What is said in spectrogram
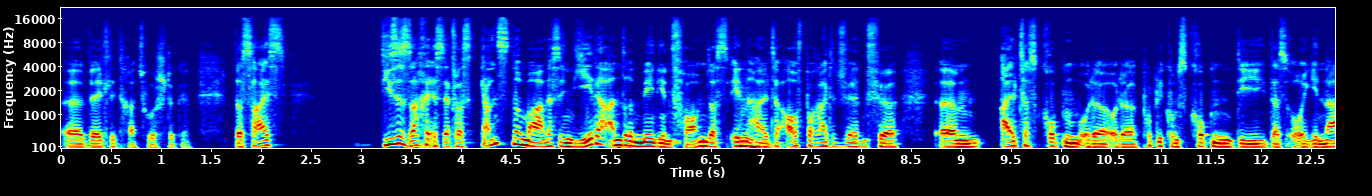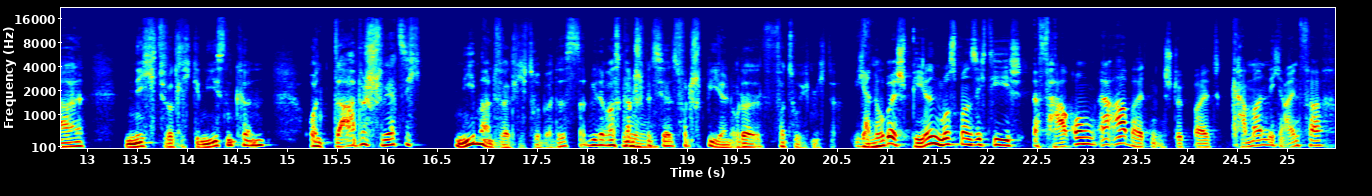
äh, Weltliteraturstücke. Das heißt, diese Sache ist etwas ganz Normales in jeder anderen Medienform, dass Inhalte mhm. aufbereitet werden für ähm, Altersgruppen oder, oder Publikumsgruppen, die das Original nicht wirklich genießen können. Und da beschwert sich niemand wirklich drüber. Das ist dann wieder was ganz mhm. Spezielles von Spielen. Oder vertue ich mich da? Ja, nur bei Spielen muss man sich die Erfahrung erarbeiten, ein Stück weit. Kann man nicht einfach.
